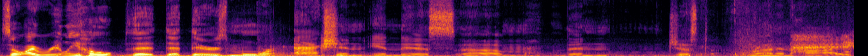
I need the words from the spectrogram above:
So I really hope that that there's more action in this um, than just run and hide.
